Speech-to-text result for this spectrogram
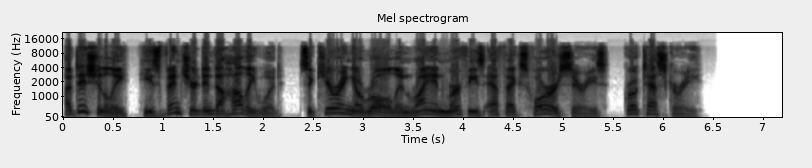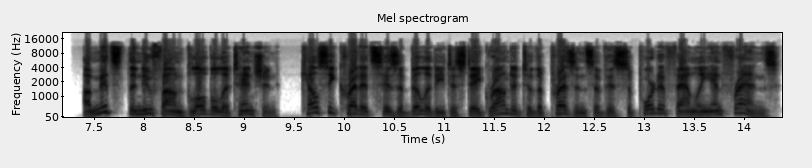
Additionally, he's ventured into Hollywood, securing a role in Ryan Murphy's FX horror series, Grotesquerie. Amidst the newfound global attention, Kelce credits his ability to stay grounded to the presence of his supportive family and friends.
